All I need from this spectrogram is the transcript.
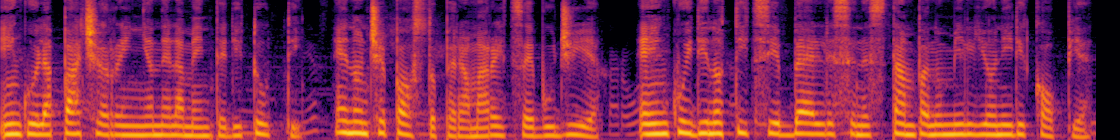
in cui la pace regna nella mente di tutti e non c'è posto per amarezza e bugie, e in cui di notizie belle se ne stampano milioni di coppie,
